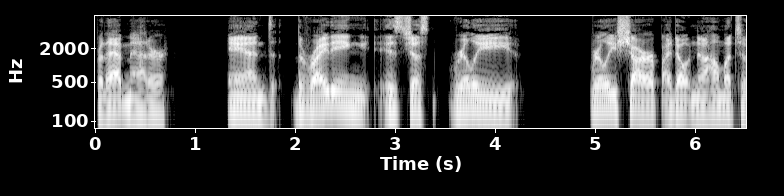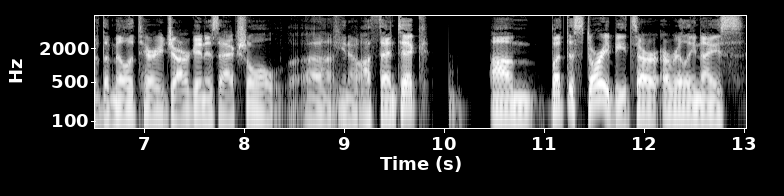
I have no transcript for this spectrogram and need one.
for that matter. And the writing is just really, really sharp. I don't know how much of the military jargon is actual, uh, you know, authentic. Um, but the story beats are, are really nice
